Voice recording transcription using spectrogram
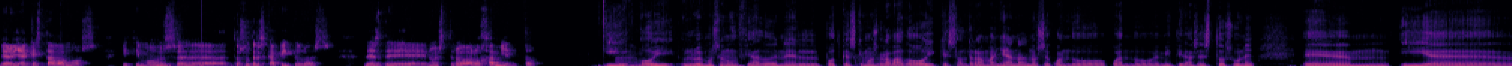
Pero ya que estábamos, hicimos eh, dos o tres capítulos desde nuestro alojamiento. Y Ah, hoy lo hemos anunciado en el podcast que hemos grabado hoy, que saldrá mañana, no sé cuándo, cuándo emitirás esto, Sune. Eh, y eh,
